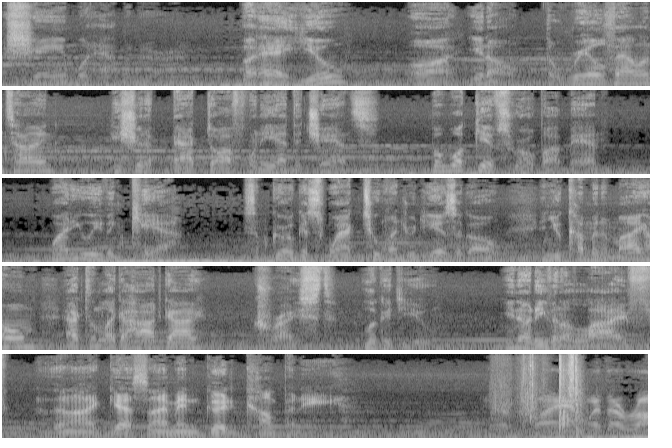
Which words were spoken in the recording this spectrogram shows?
A shame what happened to her. But hey, you? Or, you know, the real Valentine? He should have backed off when he had the chance. But what gives, Robot Man? Why do you even care? Some girl gets whacked 200 years ago, and you come into my home acting like a hot guy? Christ, look at you. You're not even alive. Then I guess I'm in good company. You're playing with the wrong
